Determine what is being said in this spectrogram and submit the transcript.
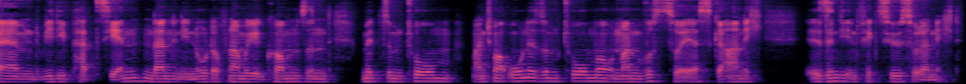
ähm, wie die Patienten dann in die Notaufnahme gekommen sind mit Symptomen, manchmal ohne Symptome und man wusste zuerst gar nicht, äh, sind die infektiös oder nicht.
